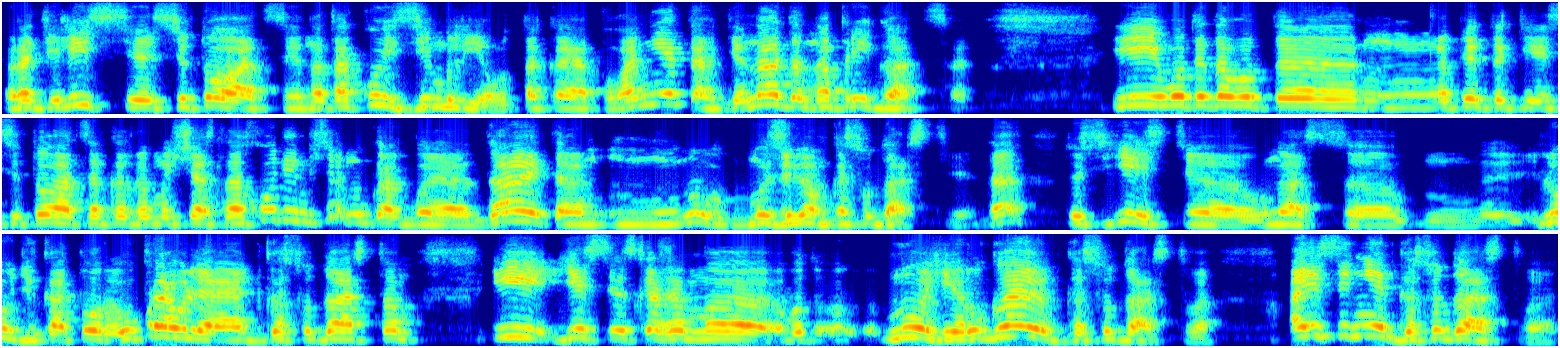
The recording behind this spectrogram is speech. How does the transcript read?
родились ситуации, на такой земле, вот такая планета, где надо напрягаться. И вот это вот, э, опять-таки, ситуация, в которой мы сейчас находимся, ну, как бы, да, это, ну, мы живем в государстве, да, то есть есть э, у нас э, люди, которые управляют государством, и если, скажем, вот многие ругают государство, а если нет государства,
